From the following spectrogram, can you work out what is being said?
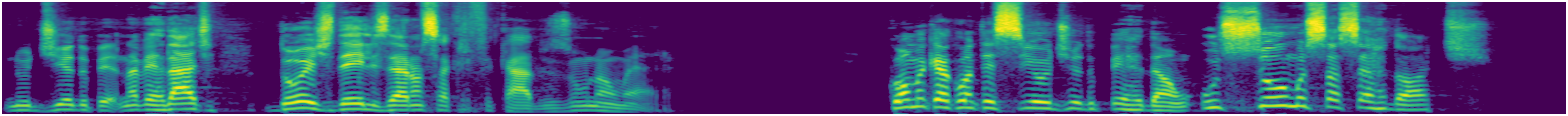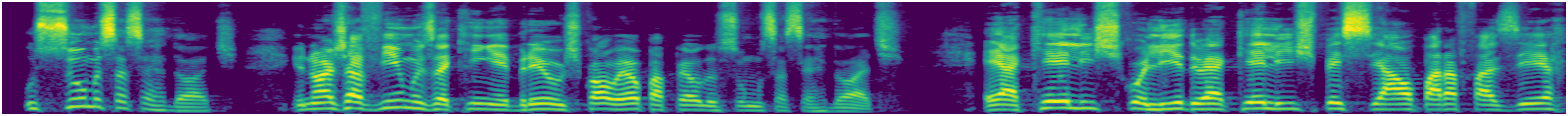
no dia do perdão. Na verdade, dois deles eram sacrificados, um não era. Como que acontecia o dia do perdão? O sumo sacerdote o sumo sacerdote. E nós já vimos aqui em Hebreus qual é o papel do sumo sacerdote. É aquele escolhido, é aquele especial para fazer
